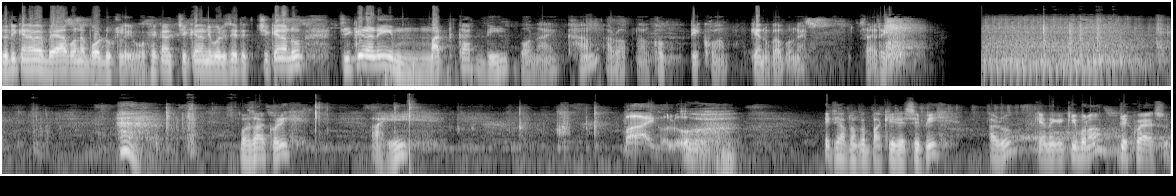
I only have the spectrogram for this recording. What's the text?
যদি কেনেবাকৈ বেয়া বনাই বৰ দুখ লাগিব। সেইকাৰণে চিকেন আনিব দিছে এতিয়া চিকেন আনো। চিকেন আনি মাটকাত দি বনাই খাম আৰু আপোনালোকক দেখুৱাম কেনেকুৱা বনাই। চাই থাকিব। বজাৰ কৰি আহি পাই গ'লোঁ। এতিয়া আপোনালোকক বাকী ৰেচিপি আৰু কেনেকৈ কি বনাওঁ দেখুৱাই আছোঁ।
